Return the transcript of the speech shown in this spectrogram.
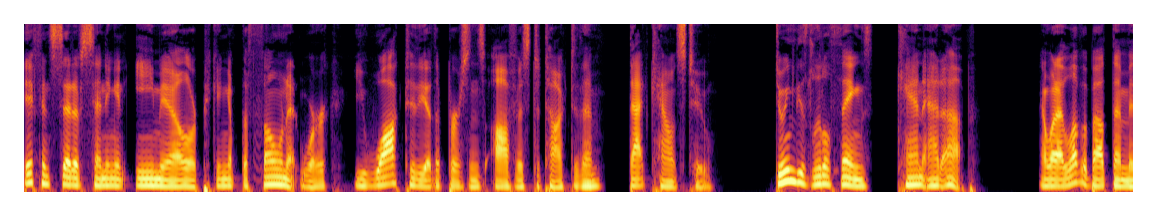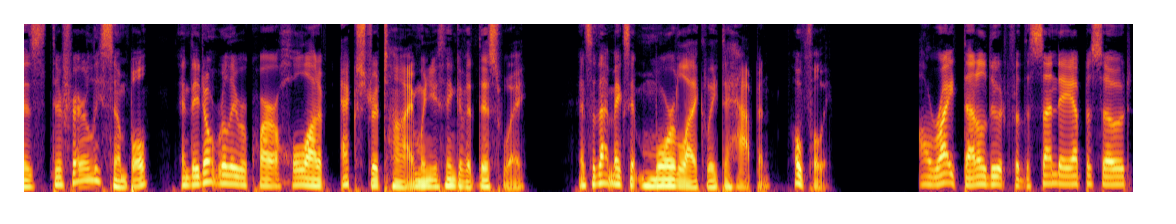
If instead of sending an email or picking up the phone at work, you walk to the other person's office to talk to them, that counts too. Doing these little things can add up. And what I love about them is they're fairly simple and they don't really require a whole lot of extra time when you think of it this way. And so that makes it more likely to happen, hopefully. All right, that'll do it for the Sunday episode.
